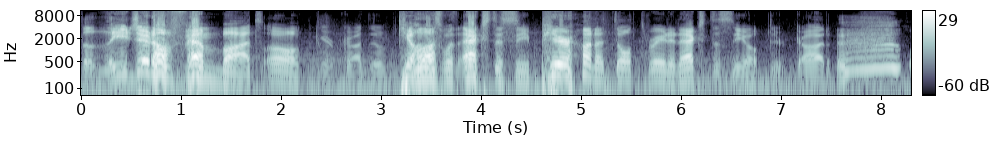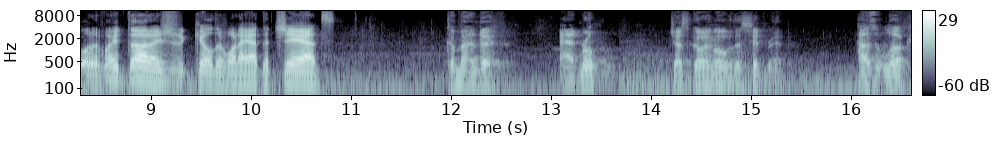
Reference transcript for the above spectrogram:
The Legion of Fembots! Oh, dear god, they'll kill us with ecstasy. Pure unadulterated ecstasy. Oh, dear god. What have I done? I should have killed her when I had the chance. Commander, Admiral, just going over the sit rep. how's it look?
